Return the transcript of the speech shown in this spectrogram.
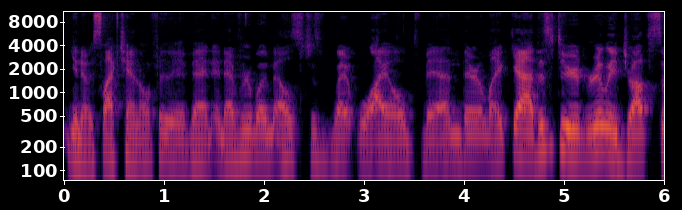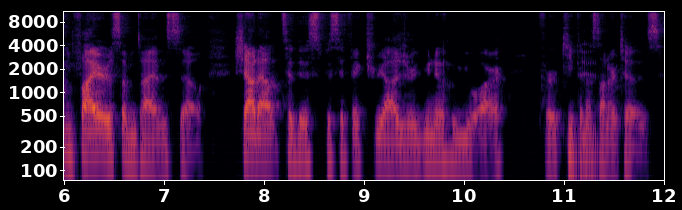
you know Slack channel for the event, and everyone else just went wild. Man, they're like, "Yeah, this dude really drops some fire sometimes." So shout out to this specific triager. You know who you are for keeping us on our toes.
